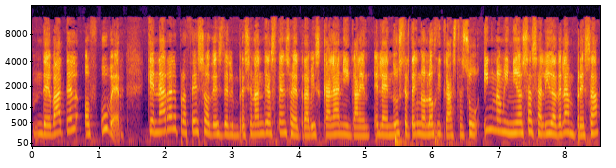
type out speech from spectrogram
Battle of Uber, que narra el proceso desde el impresionante ascenso de Travis Kalanick en la industria tecnológica hasta su ignominiosa salida de la empresa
